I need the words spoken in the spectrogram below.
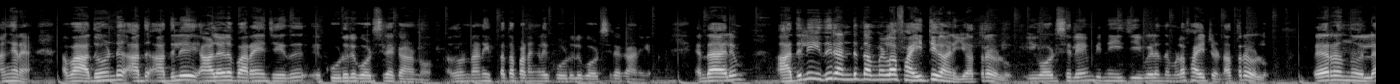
അങ്ങനെ. അപ്പൊ അതുകൊണ്ട് അത് അതിൽ ആളുകൾ പറയുകയും ചെയ്ത് കൂടുതൽ ഗോഡ്സിലെ കാണണോ അതുകൊണ്ടാണ് ഇപ്പത്തെ പടങ്ങളിൽ കൂടുതൽ ഗോഡ്സിലെ കാണിക്കുന്നത്. എന്തായാലും അതിൽ ഇത് രണ്ടും തമ്മിലുള്ള ഫൈറ്റ് കാണിക്കും അത്രേ ഉള്ളൂ. ഈ ഗോഡ്സിലെയും പിന്നെ ഈ ജീവികളും തമ്മിലുള്ള ഫൈറ്റ് ഉണ്ട് അത്രേ ഉള്ളൂ. വേറെ ഒന്നുമില്ല.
